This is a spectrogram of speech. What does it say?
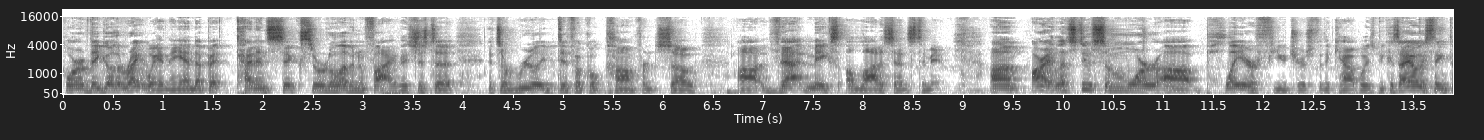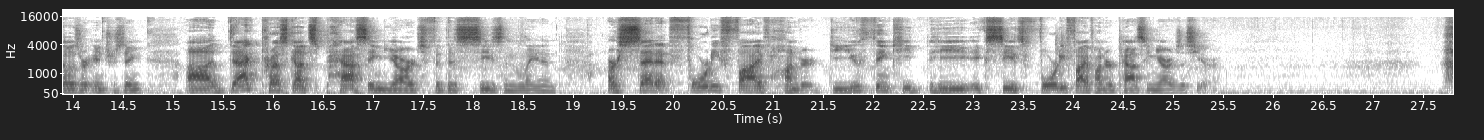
or if they go the right way and they end up at ten and six or eleven and five. It's just a it's a really difficult conference. So uh, that makes a lot of sense to me. Um, all right, let's do some more uh, player futures for the Cowboys because I always think those are interesting. Uh, Dak Prescott's passing yards for this season, Landon, are set at 4,500. Do you think he he exceeds 4,500 passing yards this year?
